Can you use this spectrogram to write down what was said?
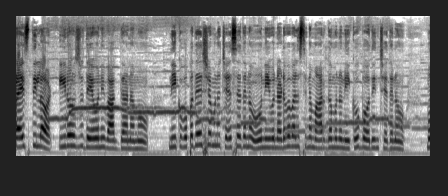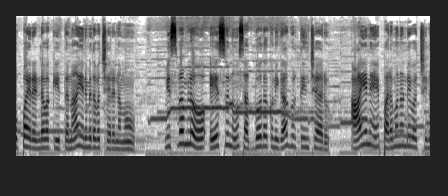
ప్రైజ్ ది లాడ్ ఈరోజు దేవుని వాగ్దానము. నీకు ఉపదేశమును చేసేదను నీవు నడవవలసిన మార్గమును నీకు బోధించేదను. ముప్పై రెండవ కీర్తన ఎనిమిదవ చరణము. విశ్వంలో యేసును సద్బోధకునిగా గుర్తించారు. ఆయనే పరమ నుండి వచ్చిన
